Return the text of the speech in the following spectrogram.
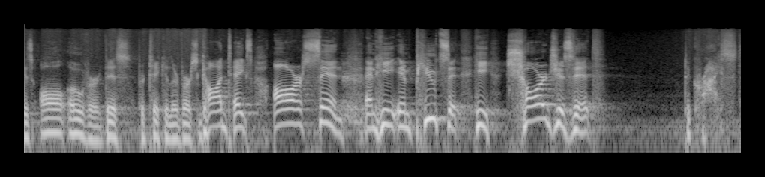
is all over this particular verse. God takes our sin and he imputes it, he charges it to Christ.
